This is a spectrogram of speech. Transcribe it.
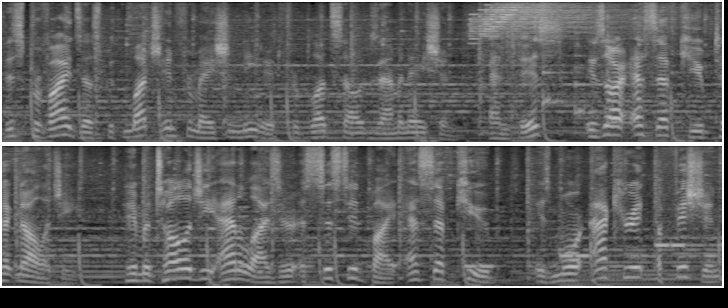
This provides us with much information needed for blood cell examination. And this is our SF Cube technology. Hematology Analyzer assisted by SF Cube is more accurate, efficient,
